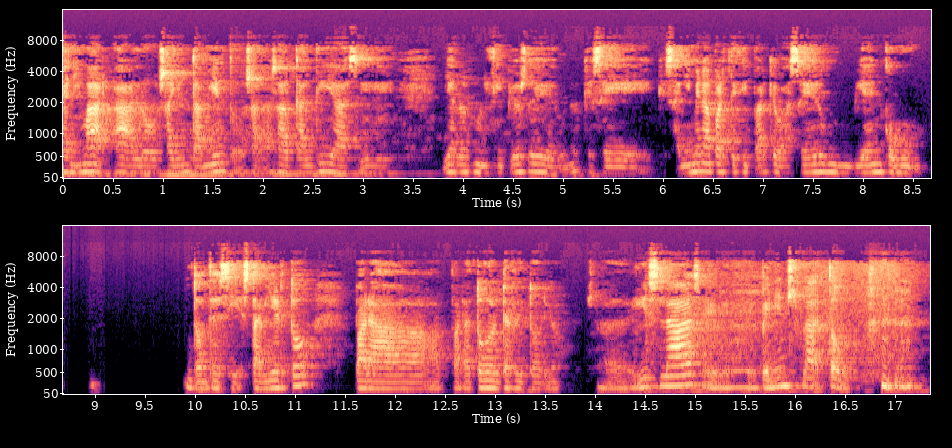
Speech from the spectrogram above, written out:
animar a los ayuntamientos, a las alcaldías y, a los municipios de, que, se, animen a participar, que va a ser un bien común. Entonces, sí, está abierto para, todo el territorio. islas, eh, península, todo.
